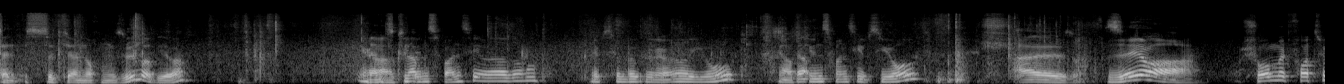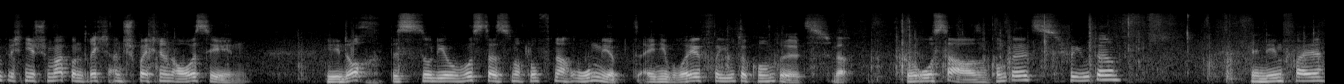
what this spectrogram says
Dann ist das ja noch ein Silberbier, wa? Ganz ja, knapp. 24 oder so. Gibt's hier wirklich ja, Joghurt? Ja, Ja. 24 gibt's Joghurt. Also, Silber. Schon mit vorzüglichen Geschmack und recht ansprechenden Aussehen. Jedoch bist du dir bewusst, dass es noch Luft nach oben gibt. Ein Gebräu für gute Kumpels. ja. Für Osterhasen. Kumpels für gute. In dem Fall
